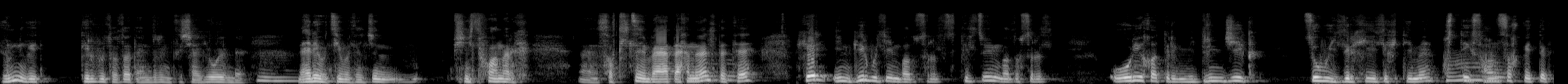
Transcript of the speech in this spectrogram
ер нь ингээд гэр бүл болоод амьдрын гэж юу юм бэ нарийн үс юм бол эн чинь шинжлэх ухаанаар их судалсан юм байгаад байх нь байна л да тий. Тэгэхээр энэ гэр бүлийн боловсрал, сэтгэл зүйн боловсрал өөрийнхөө тэр мэдрэмжийг зөв илэрхийлэх тийм ээ, бусдыг сонсох гэдэг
